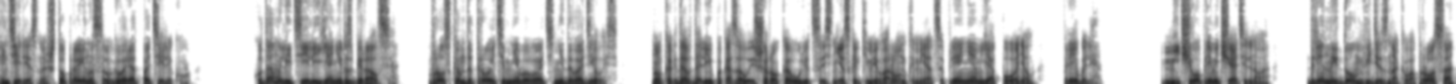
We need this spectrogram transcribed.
Интересно, что про иносов говорят по телеку? Куда мы летели, я не разбирался. В русском Детройте мне бывать не доводилось. Но когда вдали показалась широкая улица с несколькими воронками и оцеплением, я понял — прибыли. Ничего примечательного. Длинный дом в виде знака вопроса,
